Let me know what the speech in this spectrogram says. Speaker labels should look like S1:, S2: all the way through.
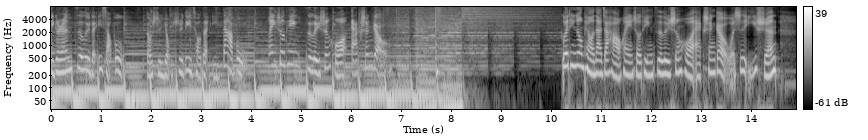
S1: 每个人自律的一小步，都是永续地球的一大步。欢迎收听《自律生活 Action Go》。各位听众朋友，大家好，欢迎收听《自律生活 Action Go》，我是怡璇。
